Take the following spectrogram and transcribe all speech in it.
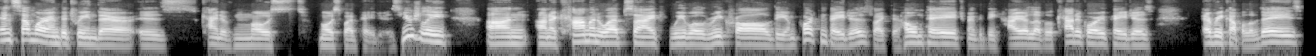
And somewhere in between there is kind of most, most web pages. Usually on, on a common website, we will recrawl the important pages, like the home page, maybe the higher level category pages, every couple of days.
